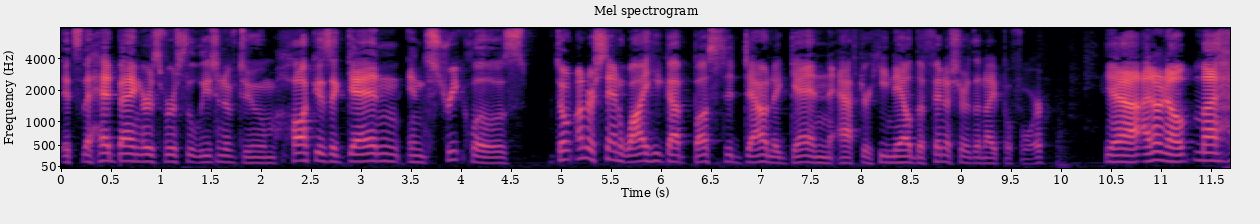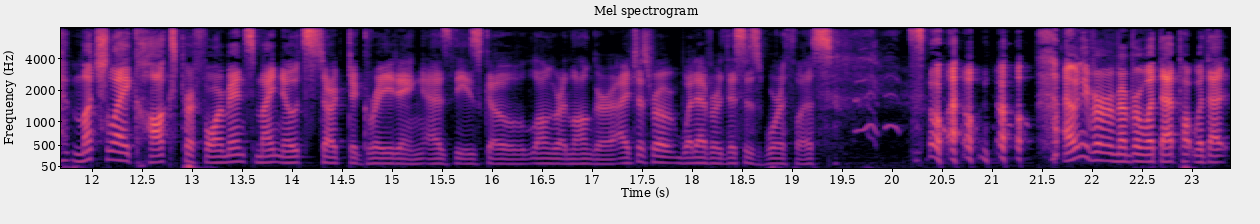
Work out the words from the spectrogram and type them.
it's the Headbangers versus the Legion of Doom. Hawk is again in street clothes. Don't understand why he got busted down again after he nailed the finisher the night before. Yeah, I don't know. My, much like Hawk's performance, my notes start degrading as these go longer and longer. I just wrote whatever. This is worthless. so I don't know. I don't even remember what that part, what that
